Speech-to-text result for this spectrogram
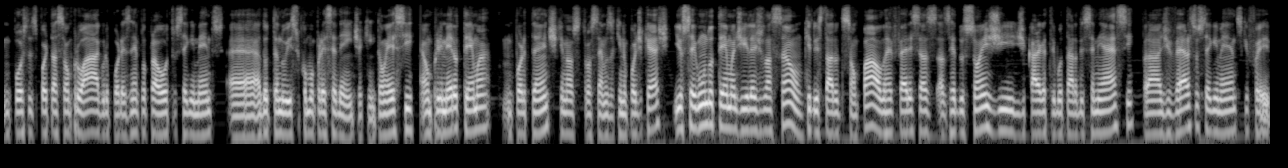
imposto de exportação para o agro, por exemplo, para outros segmentos, é, adotando isso como precedente aqui. Então, esse é um primeiro tema importante que nós trouxemos aqui no podcast. E o segundo tema de legislação aqui do Estado de São Paulo refere-se às, às, reduções de, de, carga tributária do ICMS para diversos segmentos que foi,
